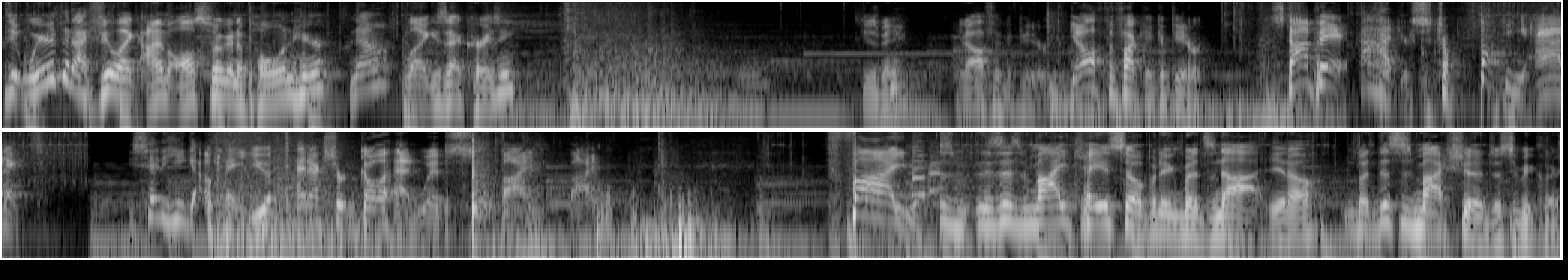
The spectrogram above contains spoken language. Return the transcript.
Is it weird that I feel like I'm also to pull one here now? Like, is that crazy? Excuse me. Get off the computer. Get off the fucking computer. Stop it. God, you're such a fucking addict. He said he got, okay, you have 10 extra. Go ahead, whips. Fine, fine. Fine. This is, this is my case opening, but it's not, you know? But this is my shit, just to be clear.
